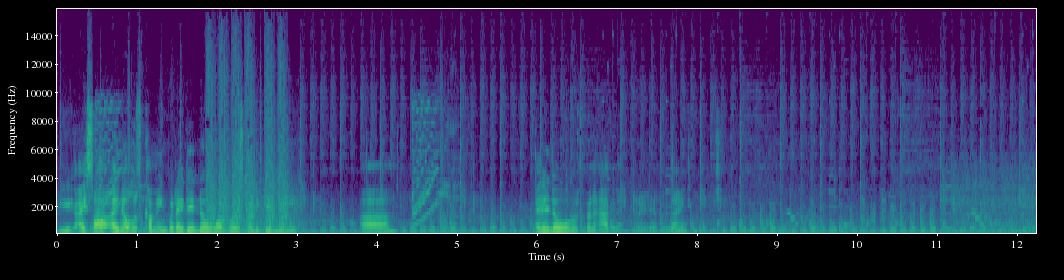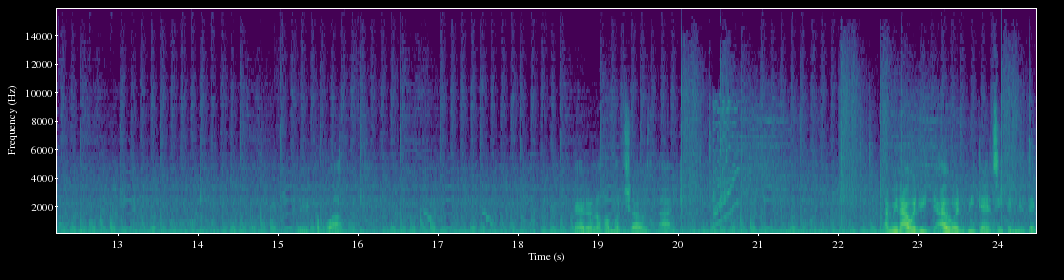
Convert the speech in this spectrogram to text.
you I saw I know it was coming, but I didn't know what was gonna give me. Um, I didn't know what was gonna happen. I'm dying too much. Maybe a couple apples. Okay, I don't know how much I was at. I mean, I would be I would be dancing to music,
